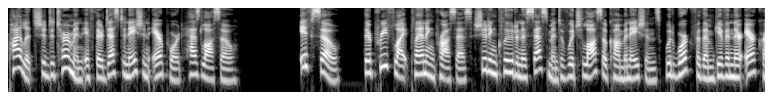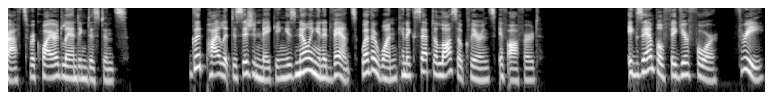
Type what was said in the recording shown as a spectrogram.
pilots should determine if their destination airport has LAHSO. If so, their pre flight planning process should include an assessment of which LAHSO combinations would work for them given their aircraft's required landing distance. Good pilot decision making is knowing in advance whether one can accept a LAHSO clearance if offered. Example Figure 4, 3,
